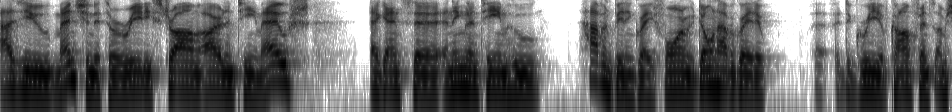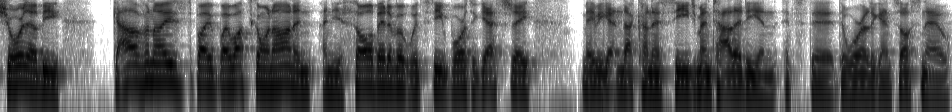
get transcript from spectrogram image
as you mentioned, it's a really strong Ireland team out against a, an England team who haven't been in great form, who don't have a great uh, a, degree of confidence. I'm sure they'll be galvanized by, by what's going on. And, and you saw a bit of it with Steve Borthwick yesterday, maybe getting that kind of siege mentality. And it's the, the world against us now,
